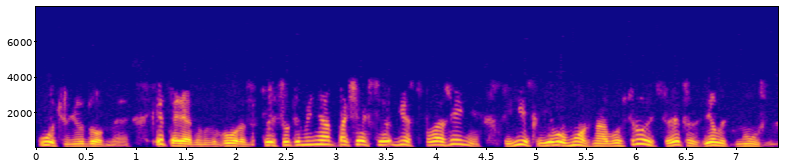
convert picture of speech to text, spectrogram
очень удобное. Это рядом с городом. То есть вот у меня по части местоположения, если его можно обустроить, то это сделать нужно.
